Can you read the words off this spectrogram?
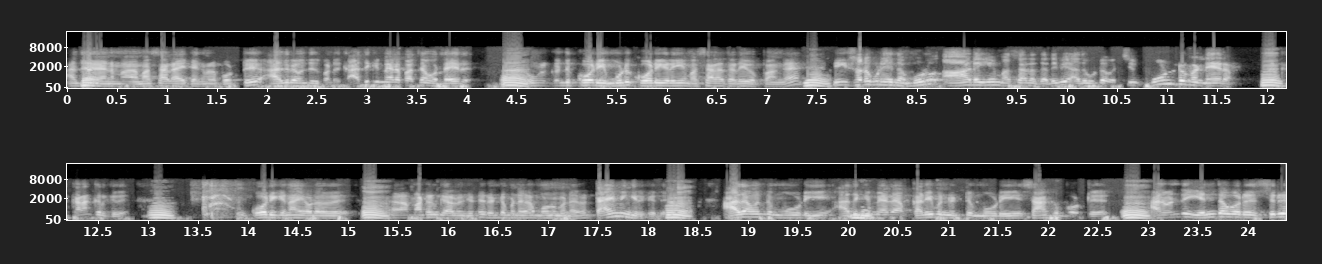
அந்த நம்ம மசாலா ஐட்டங்கள் போட்டு அதுல வந்து இது பண்றது அதுக்கு மேல பார்த்தா ஒரு லேயர் உங்களுக்கு வந்து கோழி முழு கோழிகளையும் மசாலா தடவி வைப்பாங்க. நீங்க சொல்லக்கூடிய இந்த முழு ஆடையும் மசாலா தடவி அது உள்ள வச்சு மூன்று மணி நேரம். கணக்கு இருக்குது ம். கோழிக்குனா எவ்வளவு மட்டன் கேரளம் சொல்லிட்டு ரெண்டு மணி நேரம் மூணு மணி நேரம் டைமிங் இருக்குது. அதை வந்து மூடி அதுக்கு மேல களிமண் இட்டு மூடி சாக்கு போட்டு. அது வந்து எந்த ஒரு சிறு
